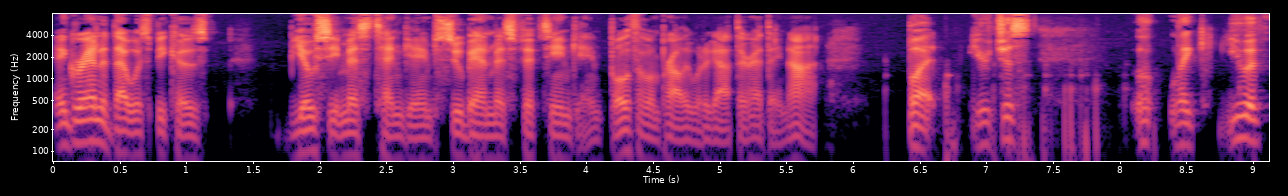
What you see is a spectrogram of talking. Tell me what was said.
and granted that was because Josi missed ten games, Subban missed fifteen games. Both of them probably would have got there had they not. But you're just uh, like you have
